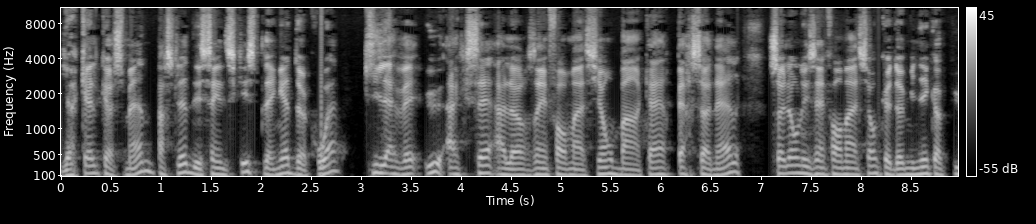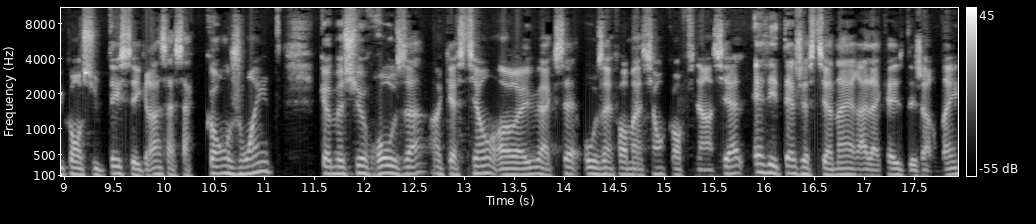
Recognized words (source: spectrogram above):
il y a quelques semaines parce que là, des syndiqués se plaignaient de quoi? Qu'il avait eu accès à leurs informations bancaires personnelles. Selon les informations que Dominique a pu consulter, c'est grâce à sa conjointe que M. Rosa, en question, aurait eu accès aux informations confidentielles. Elle était gestionnaire à la Caisse des Jardins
